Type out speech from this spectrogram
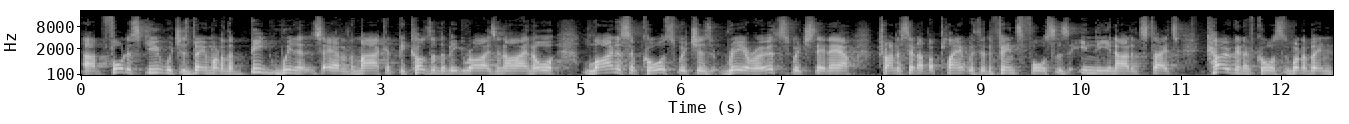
uh, Fortescue, which has been one of the big winners out of the market because of the big rise in iron ore. Lynas, of course, which is rare earths, which they're now trying to set up a plant with the Defence Forces in the United States. Kogan, of course, has one of been,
